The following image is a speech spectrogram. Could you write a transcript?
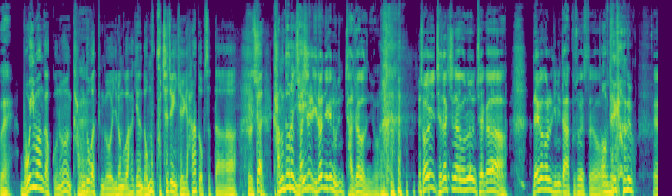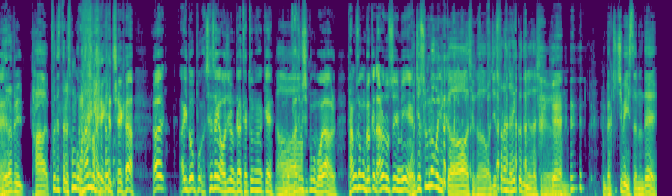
왜? 모의만 갖고는 강도 같은 거 이런 거 하기에는 너무 구체적인 계획이 하나도 없었다. 그렇지. 러니까 강도는 사실 예비- 이런 얘기는 우리는 자주 하거든요. 저희 제작진하고는 제가 내각을 이미 다 구성했어요. 어, 내각을 예. 내라를 다 쿠데타를 성공을 한 거예요. 그러니까 제가 아, 아니 너 보- 세상에 어지러움 내가 대통령할게. 뭐 아. 가지고 싶은 거 뭐야? 방송은 몇개 나눠줬어 이미. 어제 술 먹으니까 제가 어제 술 한잔 했거든요, 사실은. 예. 맥주집에 있었는데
